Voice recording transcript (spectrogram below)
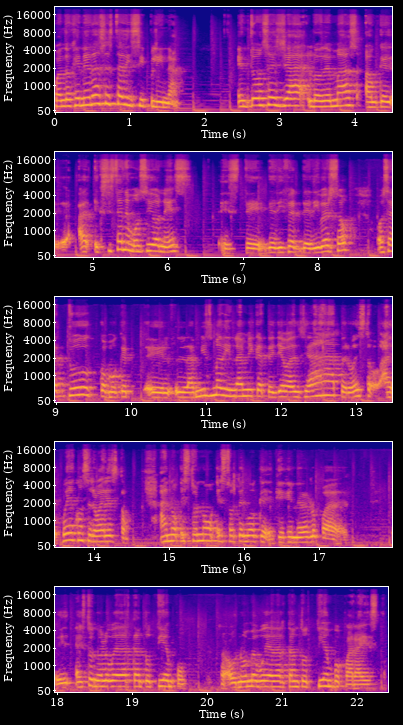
Cuando generas esta disciplina, entonces ya lo demás, aunque ah, existan emociones, este, de, diverso, o sea, tú como que eh, la misma dinámica te lleva a decir, ah, pero esto, voy a conservar esto, ah, no, esto no, esto tengo que, generarlo para, eh, a esto no le voy a dar tanto tiempo, o, no me voy a dar tanto tiempo para esto,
